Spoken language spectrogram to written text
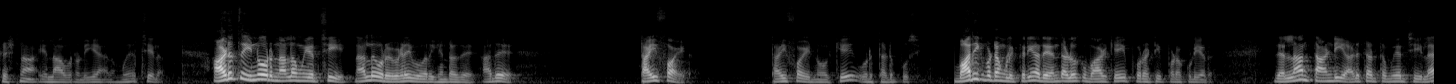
கிருஷ்ணா எல்லாவருடைய அந்த முயற்சியில். அடுத்து இன்னொரு நல்ல முயற்சி நல்ல ஒரு விளைவு வருகின்றது. அது டைஃபாய்டு. டைஃபாய்டு நோக்கி ஒரு தடுப்பூசி. பாதிக்கப்பட்டவங்களுக்கு தெரியும் அது எந்த அளவுக்கு வாழ்க்கையை புரட்டி போடக்கூடியது. இதெல்லாம் தாண்டி அடுத்தடுத்த முயற்சியில்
